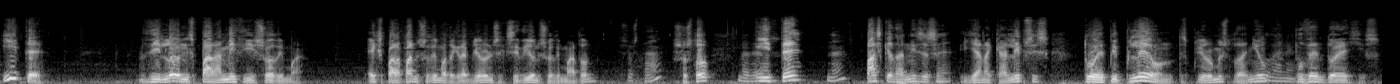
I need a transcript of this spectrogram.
Είτε δηλώνεις παραμύθι εισόδημα, έχεις παραπάνω εισοδήματα και τα πληρώνεις εξιδίων εισοδημάτων. Σωστά. Σωστό. Βεβαίως. Είτε ναι. πας και δανείζεσαι για να καλύψεις το επιπλέον της πληρωμής του δανείου που δεν το έχεις.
